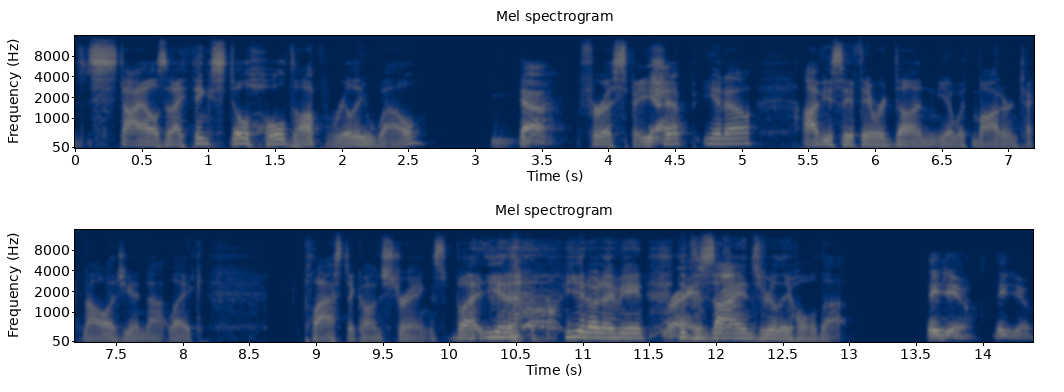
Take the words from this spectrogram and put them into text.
styles that I think still hold up really well Yeah, for a spaceship, you know? Obviously if they were done, you know, with modern technology and not like plastic on strings, but you know, you know what I mean? Right, the right. designs really hold up. they do. They do.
